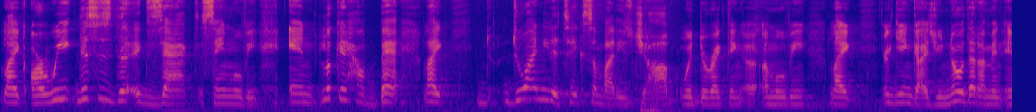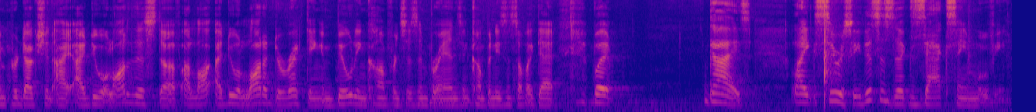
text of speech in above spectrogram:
Like, are we? This is the exact same movie. And look at how bad. Like, do I need to take somebody's job with directing a, a movie? Like, again, guys, you know that I'm in, in production. I, I do a lot of this stuff. A lot, I do a lot of directing and building conferences and brands and companies and stuff like that. But guys, like seriously, this is the exact same movie.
